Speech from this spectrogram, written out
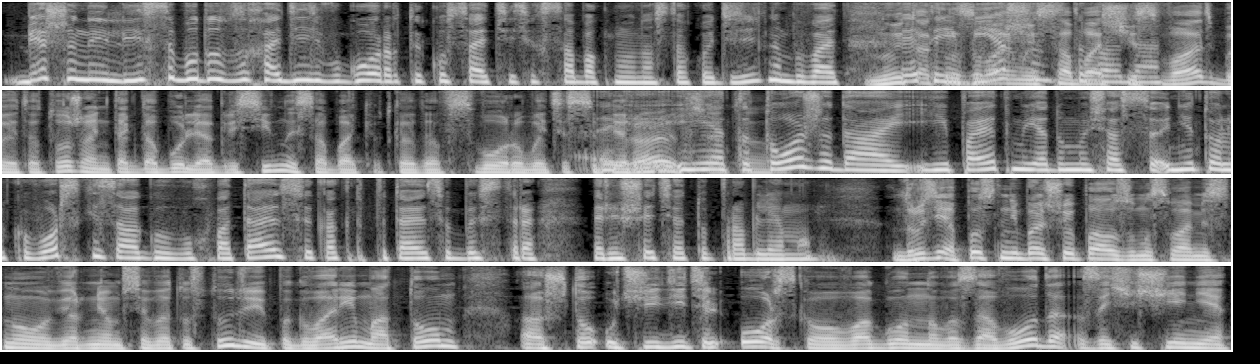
бешеные лисы будут заходить в город и кусать этих собак. Ну, у нас такое действительно бывает. Ну и это так называемые собачьи да. свадьбы, это тоже, они тогда более агрессивные собаки, вот когда в своры в эти собираются. И это... это тоже, да, и поэтому, я думаю, сейчас не только в Орске за голову хватаются и как-то пытаются быстро решить эту проблему. Друзья, после небольшой паузы мы с вами снова вернемся в эту студию и поговорим о том, а, что учредитель Орского вагонного завода за хищение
